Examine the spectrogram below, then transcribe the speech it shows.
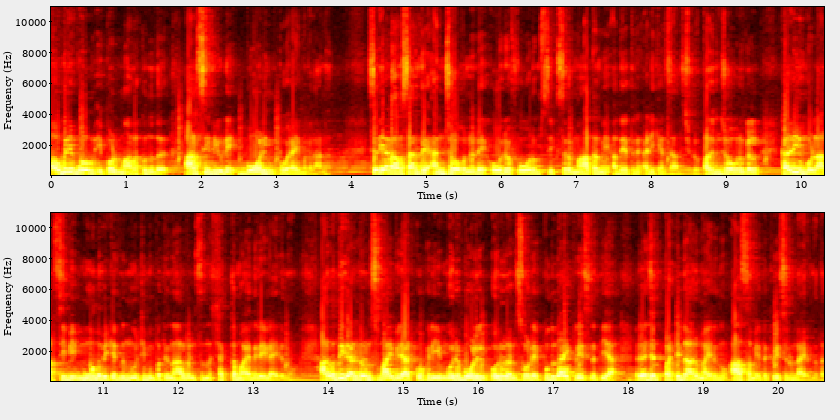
സൗകര്യപൂർവം ഇപ്പോൾ മറക്കുന്നത് ആർ സി ബിയുടെ ബോളിംഗ് പോരായ്മകളാണ്. ശരിയാണ് അവസാനത്തെ അഞ്ച് ഓവറിനിടെ ഓരോ ഫോറും സിക്സറും മാത്രമേ അദ്ദേഹത്തിന് അടിക്കാൻ സാധിച്ചുള്ളൂ. പതിനഞ്ച് ഓവറുകൾ കഴിയുമ്പോൾ ആർ സി ബി മൂന്ന് വിക്കറ്റിന് നൂറ്റി മുപ്പത്തിനാല് റൺസ് എന്ന ശക്തമായ നിലയിലായിരുന്നു. അറുപത്തി രണ്ട് റൺസുമായി വിരാട് കോഹ്ലിയും ഒരു ബോളിൽ ഒരു റൺസോടെ പുതുതായി ക്രീസിലെത്തിയ രജത് പട്ടിദാറുമായിരുന്നു ആ സമയത്ത് ക്രീസിലുണ്ടായിരുന്നത്.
